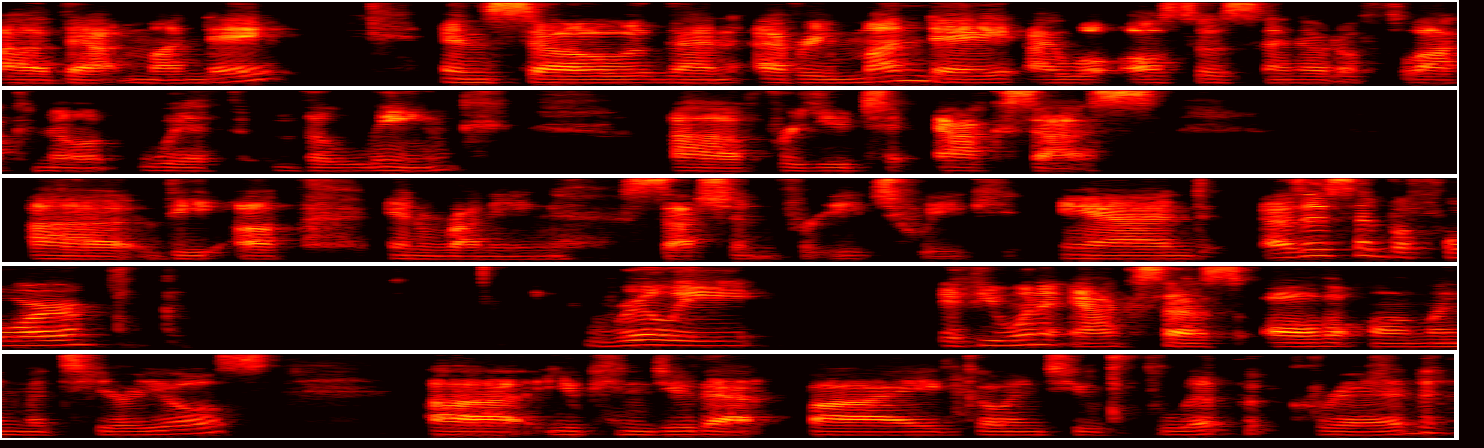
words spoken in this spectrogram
uh, that Monday. And so then every Monday, I will also send out a Flocknote with the link uh, for you to access uh, the up and running session for each week. And as I said before, really, if you want to access all the online materials, uh, you can do that by going to flipgrid.com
